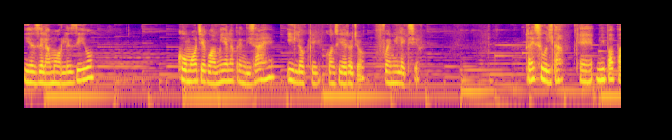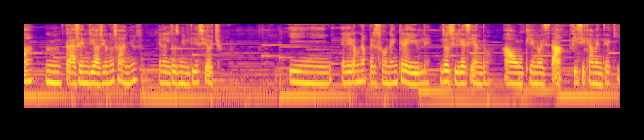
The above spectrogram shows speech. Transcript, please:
y desde el amor les digo cómo llegó a mí el aprendizaje y lo que considero yo fue mi lección. Resulta que mi papá mm, trascendió hace unos años, en el 2018, y él era una persona increíble, lo sigue siendo, aunque no está físicamente aquí.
